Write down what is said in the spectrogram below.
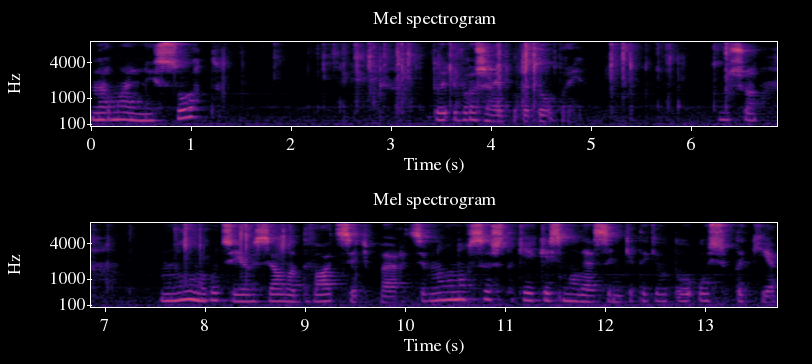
нормальний сорт, то і врожай буде добрий. Тому що в минулому році я взяла 20 перців. Ну, воно все ж таки якесь малесеньке, таке от ось таке.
